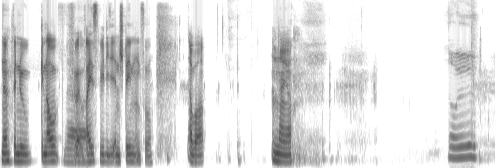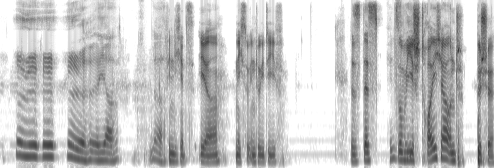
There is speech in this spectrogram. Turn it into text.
ne, wenn du genau Ja. weißt, wie die entstehen und so. Aber naja. ja. ja. Finde ich jetzt eher nicht so intuitiv. Das ist das Findest so wie? Sträucher und Büsche.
